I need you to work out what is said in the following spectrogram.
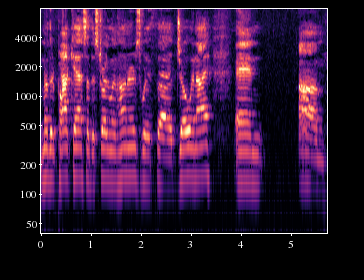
another podcast of the Struggling Hunters with uh, Joe and I. And um,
